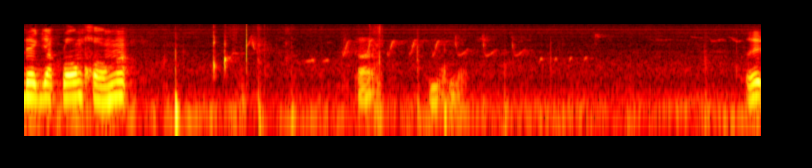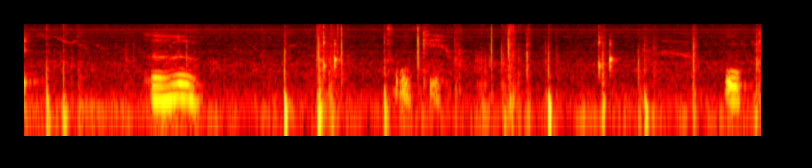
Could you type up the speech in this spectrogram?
เด็กอยากลองของอะได้ลองเลยเฮ้ย เออ โอเค โอเค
